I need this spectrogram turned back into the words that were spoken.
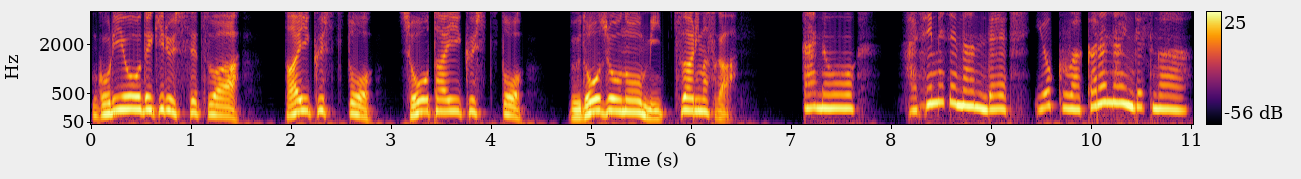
ご利用できる施設は、体育室と小体育室と武道場の3つありますが、あの、初めてなんでよくわからないんですが。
